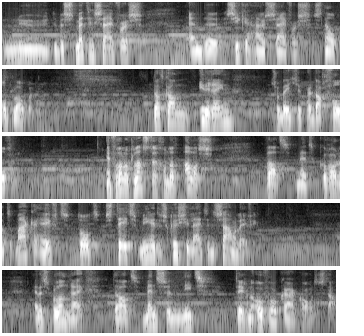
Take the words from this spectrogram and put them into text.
nu de besmettingscijfers en de ziekenhuiscijfers snel oplopen. Dat kan iedereen zo'n beetje per dag volgen. En vooral ook lastig omdat alles wat met corona te maken heeft... tot steeds meer discussie leidt in de samenleving. En het is belangrijk dat mensen niet tegenover elkaar komen te staan.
